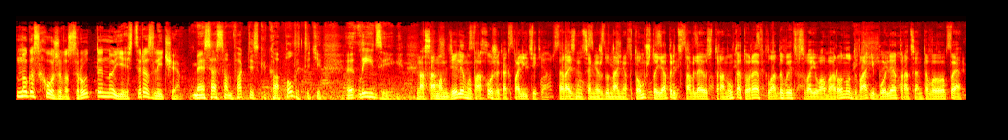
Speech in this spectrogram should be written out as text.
много схожего с Рутте, но есть различия. На самом деле мы похожи как политики. Разница между нами в том, что я представляю страну, которая вкладывает в свою оборону 2 и более процента ВВП.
